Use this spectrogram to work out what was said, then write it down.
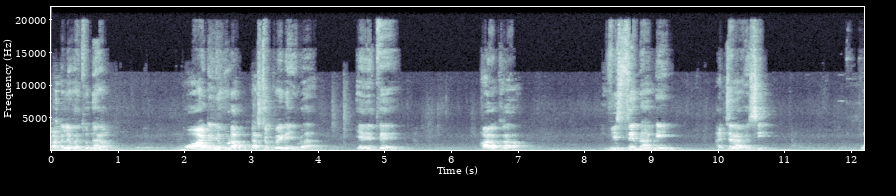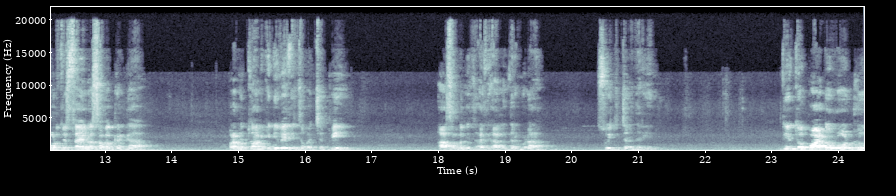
పంటలు ఏవైతే ఉన్నాయో వాటిని కూడా నష్టపోయినవి కూడా ఏదైతే ఆ యొక్క విస్తీర్ణాన్ని అంచనా వేసి పూర్తి స్థాయిలో సమగ్రంగా ప్రభుత్వానికి నివేదించమని చెప్పి ఆ సంబంధిత అధికారులందరూ కూడా సూచించడం జరిగింది. దీంతో పాటు రోడ్లు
